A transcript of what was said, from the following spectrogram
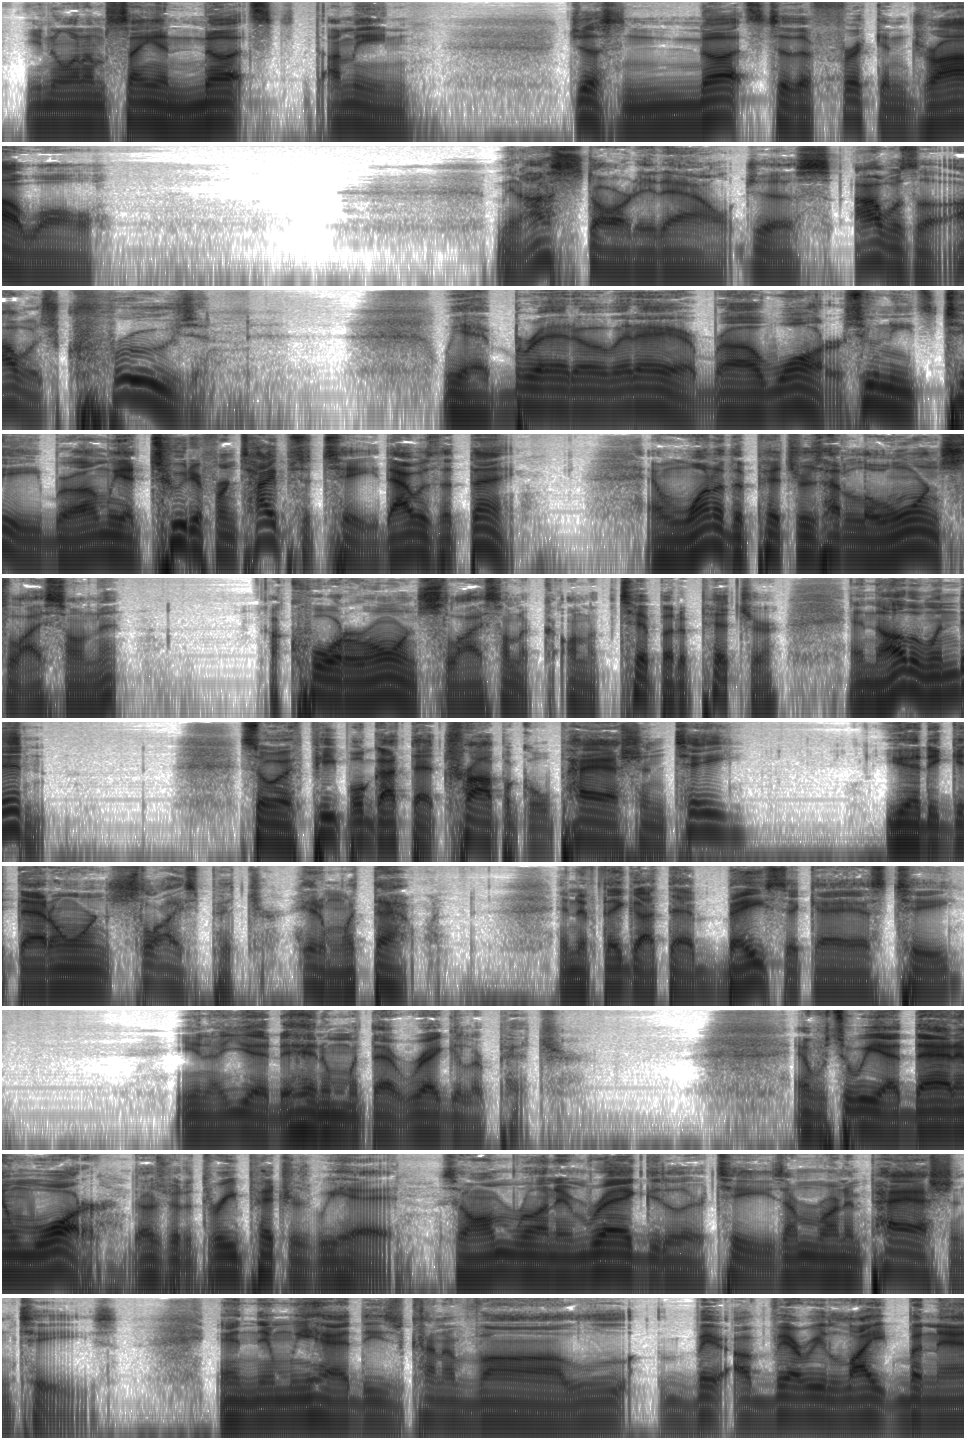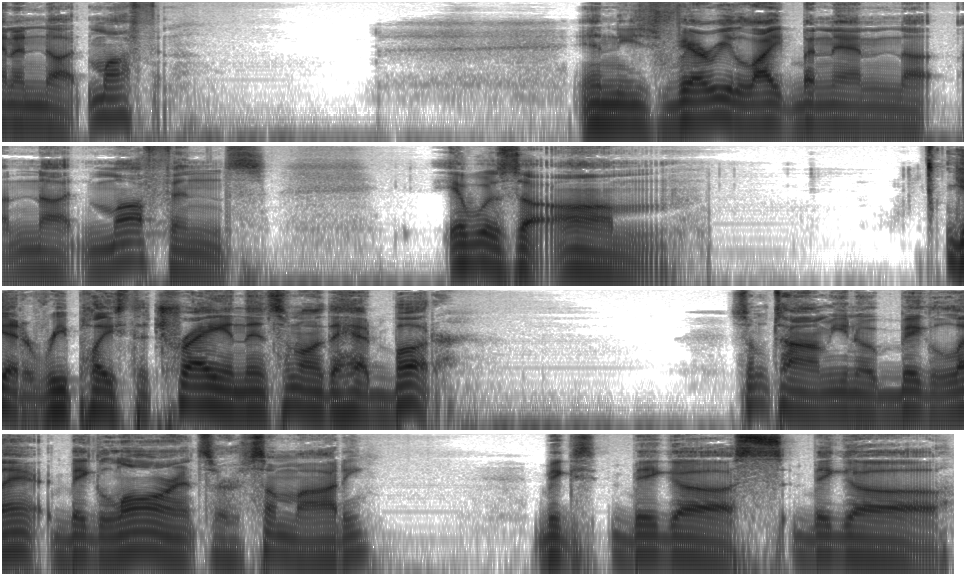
You know what I'm saying? Nuts. I mean, just nuts to the frickin' drywall. I mean, I started out just I was a I was cruising. We had bread over there, bro. Waters. Who needs tea, bro? And we had two different types of tea. That was the thing. And one of the pitchers had a little orange slice on it, a quarter orange slice on the on the tip of the pitcher, and the other one didn't. So if people got that tropical passion tea, you had to get that orange slice pitcher, hit them with that one. And if they got that basic ass tea, you know, you had to hit them with that regular pitcher. And so we had that and water. Those were the three pitchers we had. So I'm running regular teas. I'm running passion teas. And then we had these kind of uh, a very light banana nut muffin. And these very light banana nut, nut muffins, it was uh, um, you had to replace the tray, and then sometimes they had butter. Sometimes you know, big La- big Lawrence or somebody, big big uh big uh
